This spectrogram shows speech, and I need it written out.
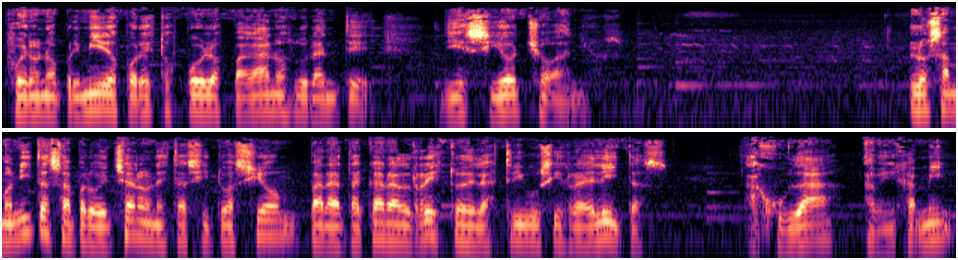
Fueron oprimidos por estos pueblos paganos durante 18 años. Los amonitas aprovecharon esta situación para atacar al resto de las tribus israelitas, a Judá, a Benjamín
